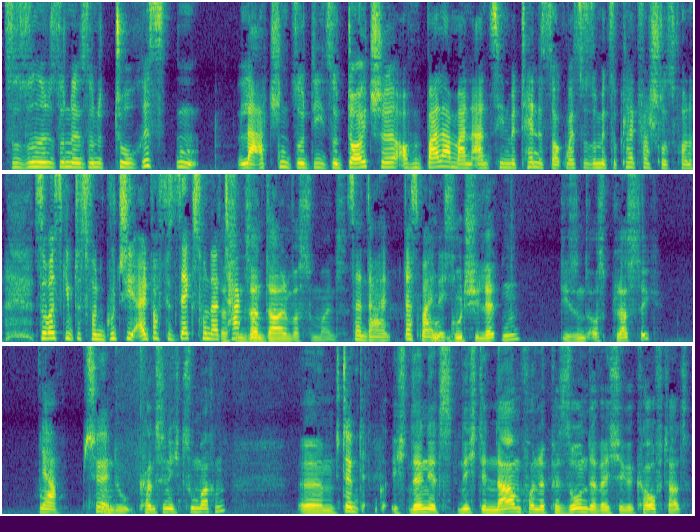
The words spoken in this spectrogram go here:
so, so, eine, so eine, so eine Touristenlatschen, so die so Deutsche auf dem Ballermann anziehen mit Tennissocken, weißt du, so mit so Klettverschluss vorne. Sowas gibt es von Gucci einfach für 600 Das Tacken. sind Sandalen, was du meinst. Sandalen, das meine ich. Gucci-Letten, die sind aus Plastik. Ja, Und schön. du kannst sie nicht zumachen. Ähm, Stimmt. ich nenne jetzt nicht den Namen von der Person, der welche gekauft hat.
